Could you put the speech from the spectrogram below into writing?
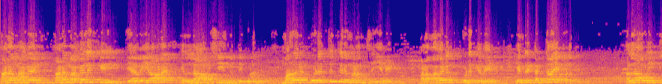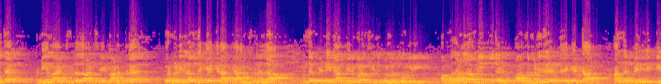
மணமகன் மணமகளுக்கு தேவையான எல்லா விஷயங்களை கொடுத்து மகர் கொடுத்து திருமணம் செய்ய வேண்டும் மணமகனுக்கு கொடுக்க வேண்டும் என்று கட்டாயப்படுத்து அல்லாவுடைய தூதர் நபிகள்நாயகம் சிலல்லா ஆட்சிய காலத்துல ஒரு மனிதரை வந்து கேட்கிறார் யார் சொல்லலா இந்த பெண்ணை நான் திருமணம் செய்து கொள்ள போகிறேன். அப்போது அல்லாவுடைய தூதர் அந்த மனிதர் இடத்துல கேட்டார் அந்த பெண்ணுக்கு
